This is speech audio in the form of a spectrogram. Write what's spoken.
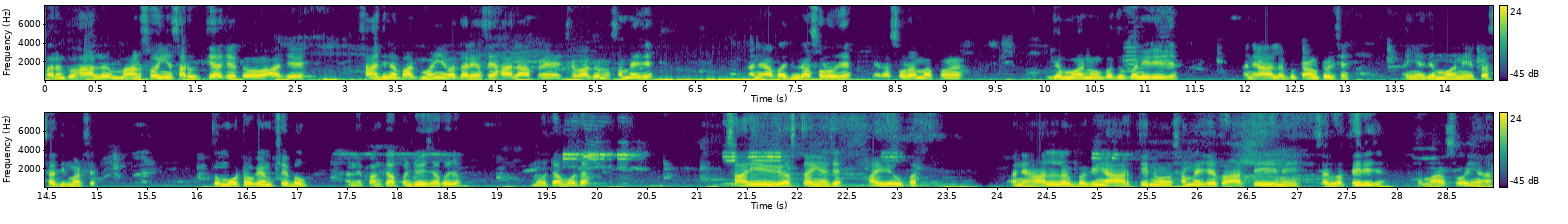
પરંતુ હાલ માણસો અહીંયા શરૂ જ થયા છે, તો આજે સાંજના ભાગમાં અહીંયા વધારે હશે. હાલ આપણે છ વાગ્યાનો સમય છે. અને આ બાજુ રસોડો છે. રસોડામાં પણ જમવાનું બધું બની રહી છે. અને આ લગભગ કાઉન્ટર છે. અહીંયા જમવાની પ્રસાદી મળશે. તો મોટો કેમ્પ છે બહુ? અને પંખા પણ જોઈ શકો છો. મોટા મોટા. સારી એવી વ્યવસ્થા અહીંયા છે હાઈવે ઉપર. અને હાલ લગભગ અહીંયા આરતીનો સમય છે, તો આરતીની શરૂઆત થઈ રહી છે. તો માણસો અહીંયા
